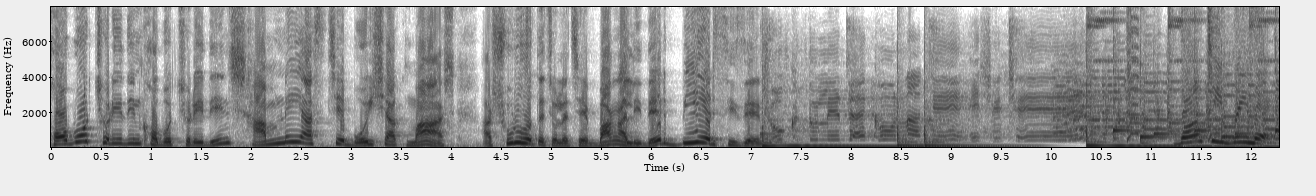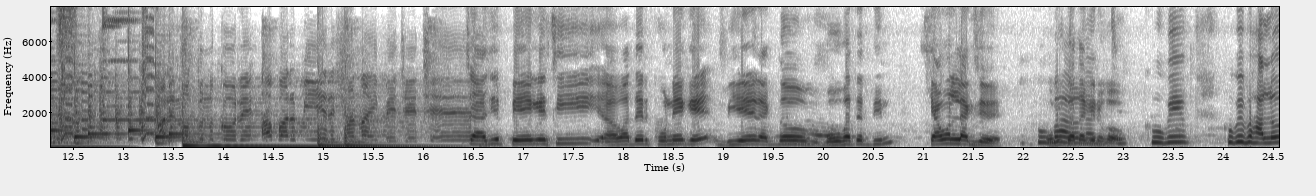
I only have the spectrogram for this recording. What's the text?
খবর ছড়িয়ে দিন খবর ছড়িয়ে দিন। সামনেই আসছে বৈশাখ মাস আর শুরু হতে চলেছে বাঙালিদের বিয়ের সিজন চোখ তুলে দেখো না কে এসেছে। Bonti Remix. আরে নতুন করে আবার বিয়ের সানাই বেজেছে। আচ্ছা আজকে পেয়ে গেছি আমাদের কনেকে বিয়ের একদম বৌভাতের দিন। কেমন লাগছে? অভিজ্ঞতা কীরকম? খুবই খুবই ভালো।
